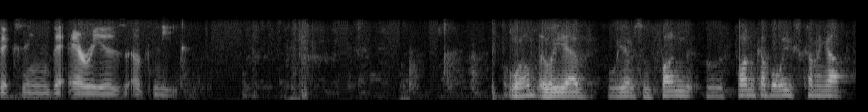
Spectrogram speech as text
fixing the areas of need. Well, we have we have some fun fun couple weeks coming up.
